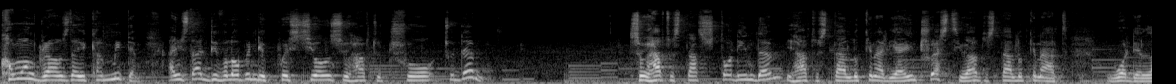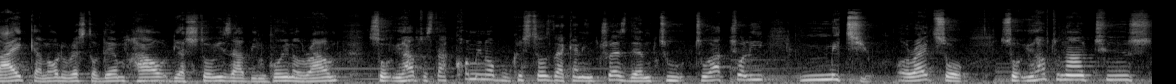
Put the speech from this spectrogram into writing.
Common grounds that you can meet them. And you start developing the questions you have to throw to them. So you have to start studying them. You have to start looking at their interests. You have to start looking at what they like and all the rest of them, how their stories have been going around. So you have to start coming up with questions that can interest them to, to actually meet you. All right. So so you have to now choose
